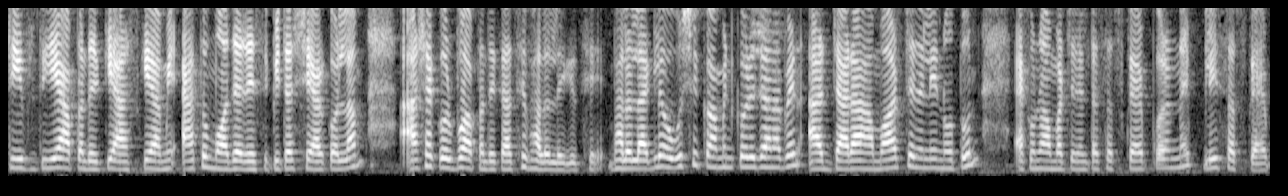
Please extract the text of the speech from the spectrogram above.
টিপস দিয়ে আপনাদেরকে আজকে আমি এত মজার রেসিপিটা শেয়ার করলাম। আশা করব আপনাদের কাছে ভালো লেগেছে। ভালো লাগলে অবশ্যই কমেন্ট করে জানাবেন। আর যারা আমার চ্যানেলে নতুন এখনও আমার চ্যানেলটা সাবস্ক্রাইব করেন নাই, প্লিজ সাবস্ক্রাইব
